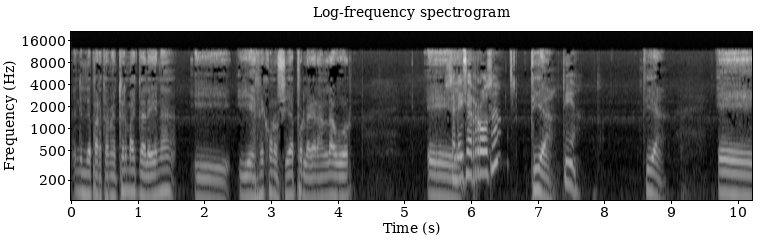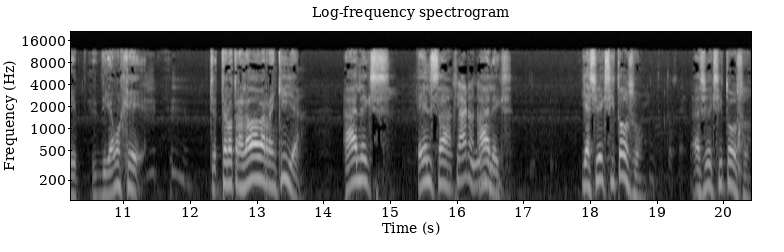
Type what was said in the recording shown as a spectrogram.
en el departamento del Magdalena y, y es reconocida por la gran labor. Eh, ¿Se le dice Rosa? Tía, Tía. tía. Eh, digamos que te te lo traslado a Barranquilla. Alex, Elsa, Claro, ¿no? Alex. Y ha sido exitoso. Ha sido exitoso.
